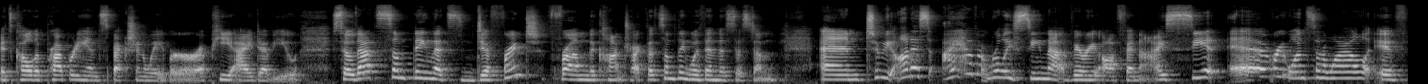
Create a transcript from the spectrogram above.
It's called a property inspection waiver or a PIW. So that's something that's different from the contract. That's something within the system. And to be honest, I haven't really seen that very often. I see it every once in a while if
